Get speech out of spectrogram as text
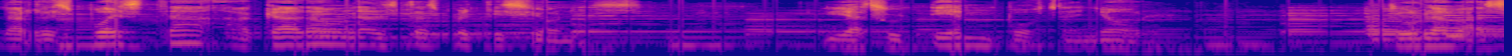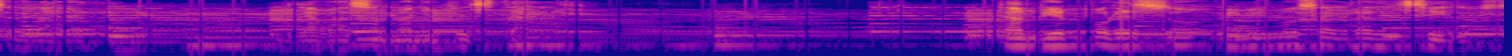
la respuesta a cada una de estas peticiones y a su tiempo, Señor, tú la vas a dar y la vas a manifestar. También por eso vivimos agradecidos,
